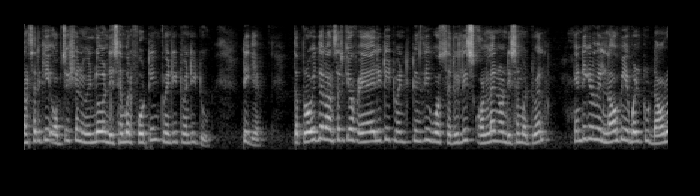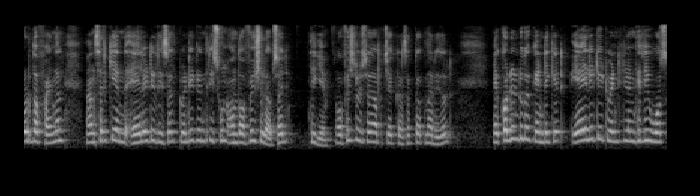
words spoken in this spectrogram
answer key objection window on December fourteen twenty twenty two ठीक है? The provisional answer key of A I twenty twenty three was release online on December twelve candidate will now be able to download the final answer key and A I result twenty twenty soon on the official website ठीक है? ऑफिशियल वेबसाइट आप चेक कर सकते हो अपना result according to the candidate A I twenty twenty three was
